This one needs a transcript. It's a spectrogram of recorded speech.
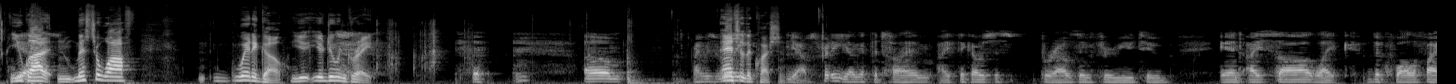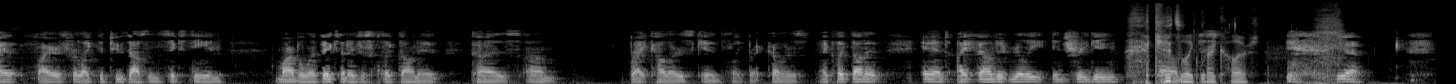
You Yes. got it, Mr. Waff. Way to go! You, you're doing great. Um, I was really, Answer the question. Yeah, I was pretty young at the time. I think I was just browsing through YouTube, and I saw like the qualifiers for like the 2016 Marble Olympics, and I just clicked on it because um, bright colors, kids like bright colors. I clicked on it, and I found it really intriguing. Kids Um, like just- bright colors. yeah.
